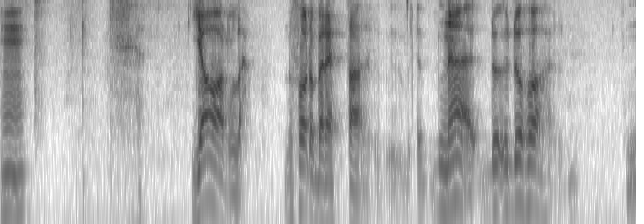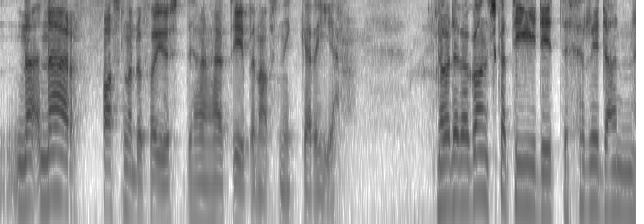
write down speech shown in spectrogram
Mm. Jarl, nu får du berätta. När, du, du har, när, när fastnade du för just den här typen av snickerier? No, det var ganska tidigt, redan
